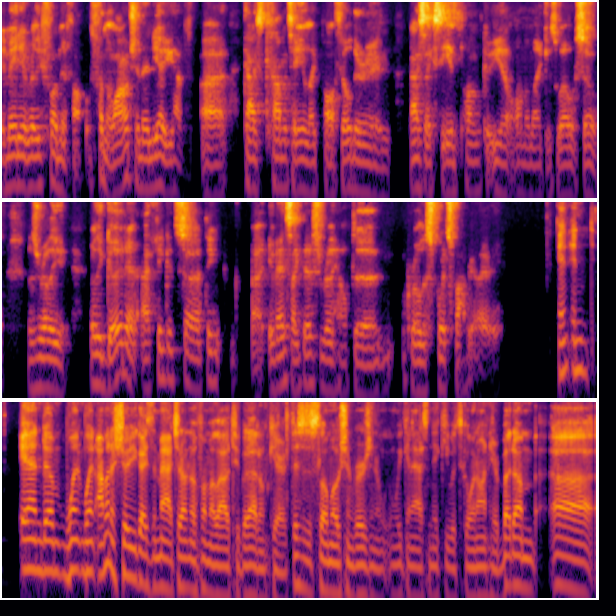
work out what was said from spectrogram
it made it really fun to fun to watch. And then yeah, you have uh, guys commentating like Paul Felder and guys like CM Punk, you know, on the mic as well. So it was really really good. And I think it's uh, I think uh, events like this really help to grow the sport's popularity. And and and um, when when I'm going to show you guys the match, I don't know if I'm allowed to, but I don't care. This is a slow motion version, and we can ask Nikki what's going on here. But um uh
